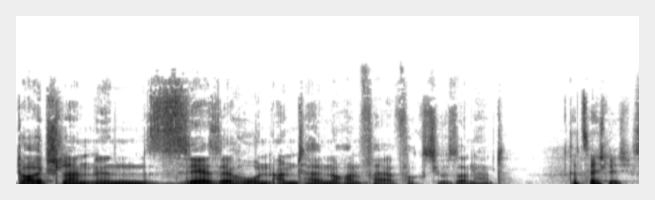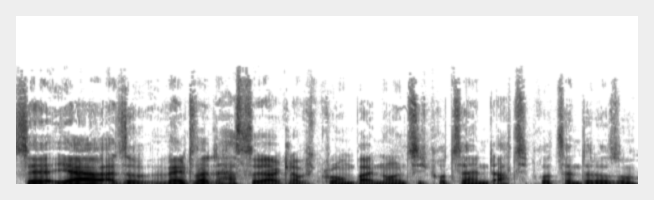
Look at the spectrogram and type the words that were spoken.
Deutschland einen sehr, sehr hohen Anteil noch an Firefox-Usern hat. Tatsächlich. Sehr, ja, also weltweit hast du ja, glaube ich, Chrome bei 90 Prozent, 80 Prozent oder so.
